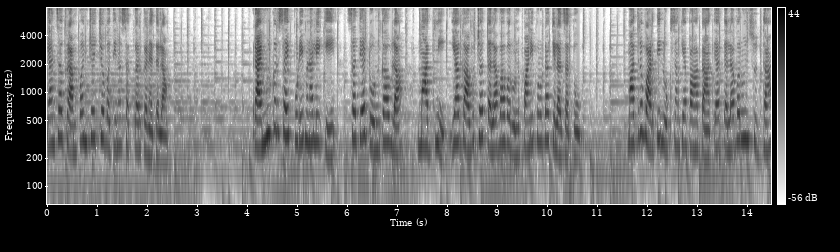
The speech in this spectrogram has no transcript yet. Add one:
यांचा ग्रामपंचायतच्या वतीनं सत्कार करण्यात आला. रायमुलकर साहेब पुढे म्हणाले की सध्या डोणगावला मादनी या गावच्या तलावावरून पाणीपुरवठा केला जातो. मात्र वाढती लोकसंख्या पाहता त्या तलावावरून सुद्धा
